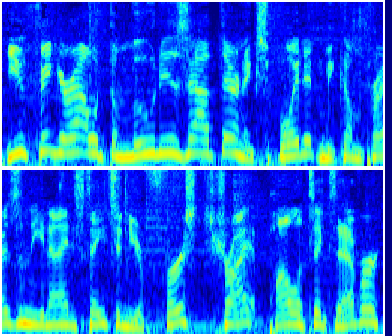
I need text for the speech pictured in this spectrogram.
You figure out what the mood is out there and exploit it and become president of the United States in your first try at politics ever.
